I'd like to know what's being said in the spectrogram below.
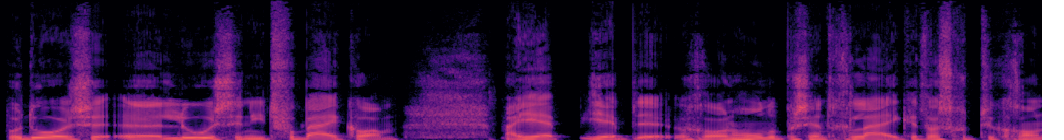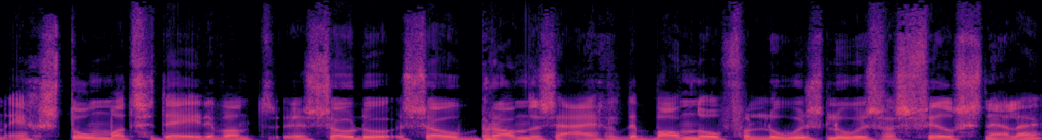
waardoor ze, eh, Lewis er niet voorbij kwam. Maar je hebt, je hebt eh, gewoon 100% gelijk. Het was natuurlijk gewoon echt stom wat ze deden. Want eh, zo, door, zo brandden ze eigenlijk de banden op van Lewis. Lewis was veel sneller.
